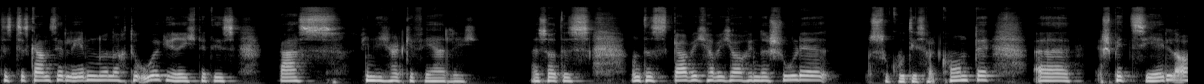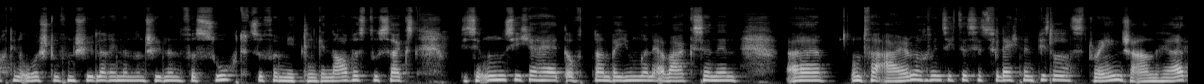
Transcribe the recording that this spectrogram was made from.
dass das ganze Leben nur nach der Uhr gerichtet ist, das finde ich halt gefährlich. Also das, und das glaube ich, habe ich auch in der Schule so gut ich es halt konnte, äh, speziell auch den Oberstufenschülerinnen und Schülern versucht zu vermitteln. Genau was du sagst, diese Unsicherheit oft dann bei jungen Erwachsenen äh, und vor allem, auch wenn sich das jetzt vielleicht ein bisschen strange anhört,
